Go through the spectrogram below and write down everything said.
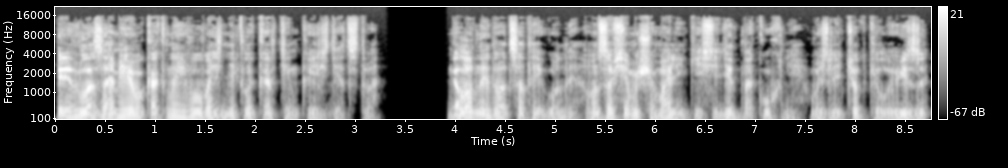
Перед глазами его, как наяву, возникла картинка из детства. Голодные двадцатые годы. Он совсем еще маленький, сидит на кухне возле тетки Луизы,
